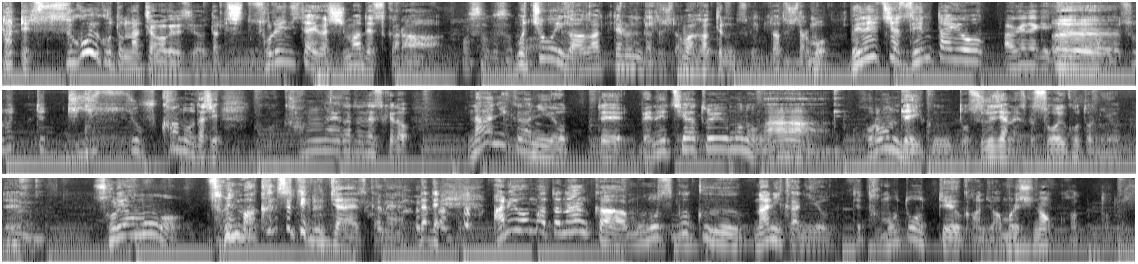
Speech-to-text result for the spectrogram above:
だってすごいことになっちゃうわけですよ。だってそれ自体が島ですからそもう潮位が上がってるんだとしたら、まあ、上がってるんですけどだとしたらもうベネチア全体を上げなきゃいけない。えーそれって事実上不可能だし考え方ですけど何かによってベネチアというものが滅んでいくとするじゃないですかそういうことによって、それはもうそれに任せてるんじゃないですかね。だってあれをまたなんかものすごく何かによって保とうっていう感じはあんまりしなかったです。ね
